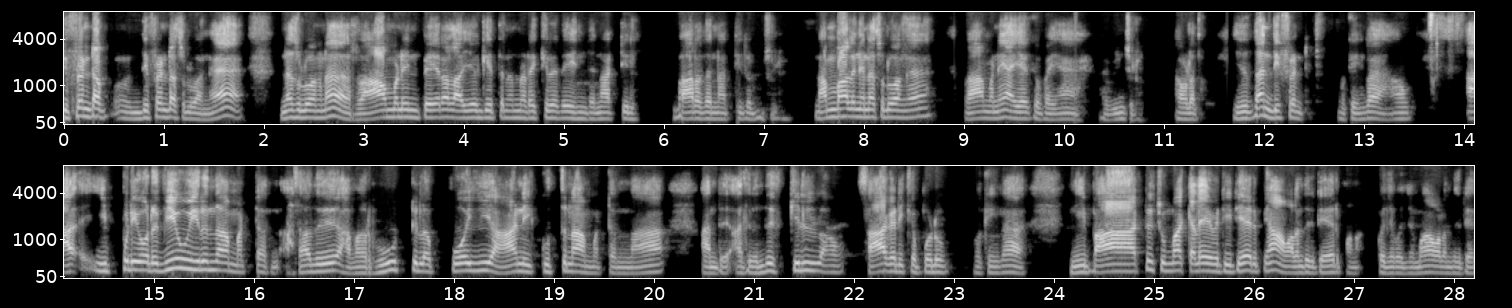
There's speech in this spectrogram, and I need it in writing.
டிஃப்ரெண்டா டிஃப்ரெண்டா சொல்லுவாங்க. என்ன சொல்லுவாங்கன்னா ராமனின் பெயரால் அயோக்கியத்தனம் நடக்கிறது இந்த நாட்டில் பாரத நாட்டில் அப்படின்னு சொல்லுவாங்க நம்ம ஆளுங்க என்ன சொல்லுவாங்க? ராமனே அயோக்கிய பையன் அப்படின்னு சொல்லுவாங்க அவ்வளவுதான். இதுதான் டிஃப்ரெண்ட் ஓகேங்களா? இப்படி ஒரு வியூ இருந்தா மட்டும் அதாவது அவன் ரூட்டில் போய் ஆணி குத்துனா மட்டும்தான் அந்த அது வந்து கில் சாகடிக்கப்படும் ஓகேங்களா? நீ பாட்டு சும்மா கிளைய வெட்டிட்டே இருப்பியான் அவன் வளர்ந்துகிட்டே இருப்பான் கொஞ்சம் கொஞ்சமா வளர்ந்துகிட்டே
